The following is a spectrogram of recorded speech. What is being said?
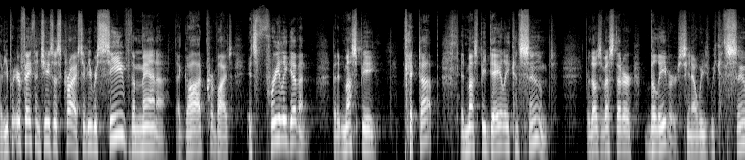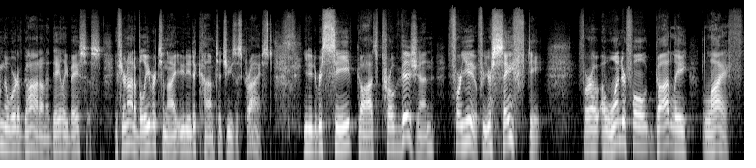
Have you put your faith in Jesus Christ? Have you received the manna that God provides? It's freely given, but it must be picked up, it must be daily consumed. For those of us that are believers, you know, we, we consume the Word of God on a daily basis. If you're not a believer tonight, you need to come to Jesus Christ. You need to receive God's provision for you, for your safety, for a, a wonderful, godly life.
